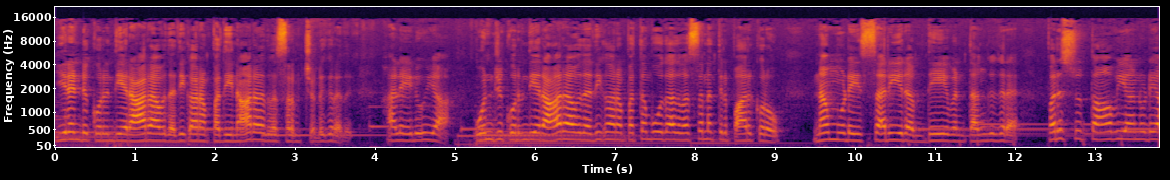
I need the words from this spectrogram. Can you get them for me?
இரண்டு குருந்தியர் ஆறாவது அதிகாரம் பதினாறாவது வசனம் சொல்லுகிறது. ஹலே லூயா ஒன்று குருந்தியர் ஆறாவது அதிகாரம் பத்தொன்பதாவது வசனத்தில் பார்க்கிறோம். நம்முடைய சரீரம் தேவன் தங்குகிற பரிசு தாவியானுடைய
